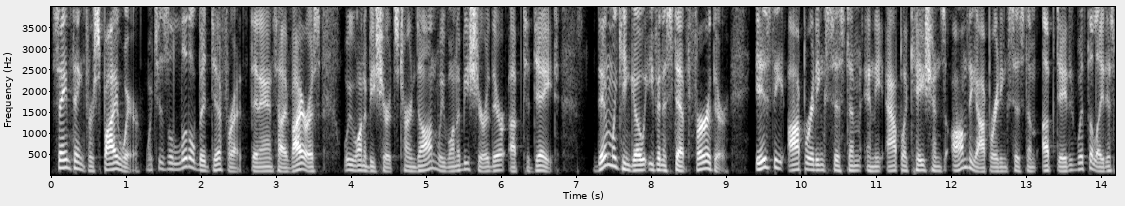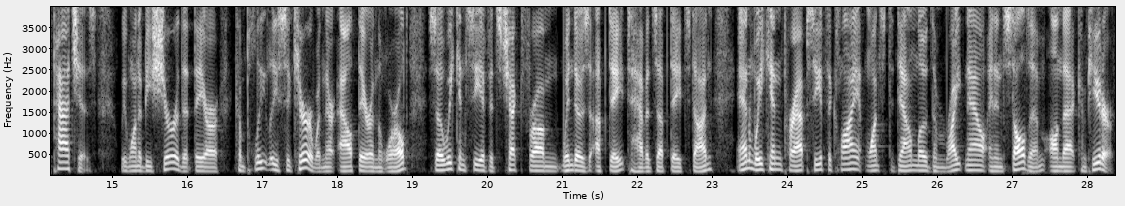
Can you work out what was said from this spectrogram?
Same thing for spyware, which is a little bit different than antivirus. We want to be sure it's turned on. We want to be sure they're up to date. Then we can go even a step further. Is the operating system and the applications on the operating system updated with the latest patches? We want to be sure that they are completely secure when they're out there in the world. So we can see if it's checked from Windows Update to have its updates done. And we can perhaps see if the client wants to download them right now and install them on that computer.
